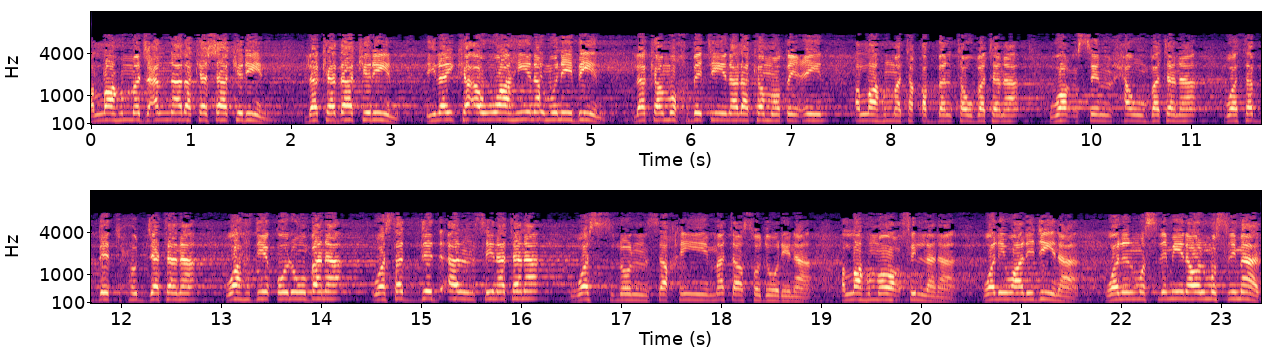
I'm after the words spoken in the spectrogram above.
اللهم اجعلنا لك شاكرين لك ذاكرين إليك أواهين منيبين لك مخبتين لك مطيعين. اللهم تقبل توبتنا واغسل حوبتنا وثبت حجتنا واهد قلوبنا وسدد ألسنتنا واسلل سخيمة صدورنا. اللهم واغفر لنا ولوالدينا وللمسلمين والمسلمات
